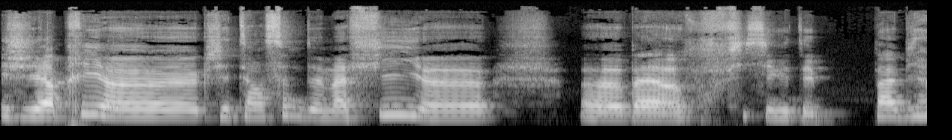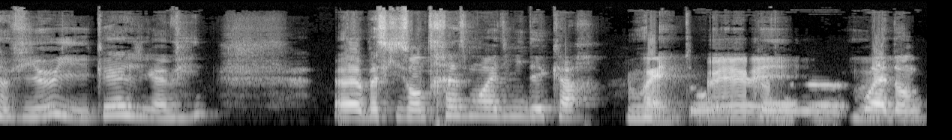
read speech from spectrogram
j'ai appris euh, que j'étais enceinte de ma fille. Euh, euh, bah, mon fils, il était pas bien vieux. Il, quel âge il avait? Euh, Parce qu'ils ont 13 mois et demi d'écart. Ouais. Donc, ouais, ouais. ouais, donc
